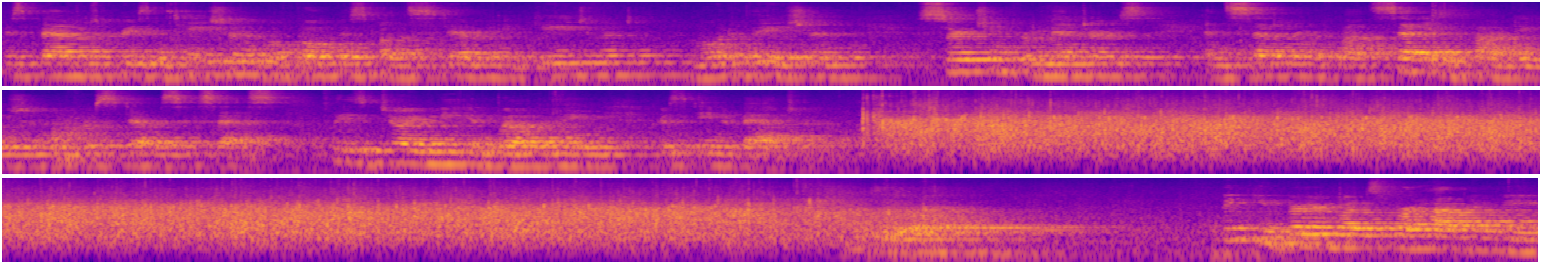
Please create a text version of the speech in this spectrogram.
Ms. Badger's presentation will focus on STEM engagement, motivation, searching for mentors, and settling setting a foundation for STEM success. Please join me in welcoming Christina Badger. For having me.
